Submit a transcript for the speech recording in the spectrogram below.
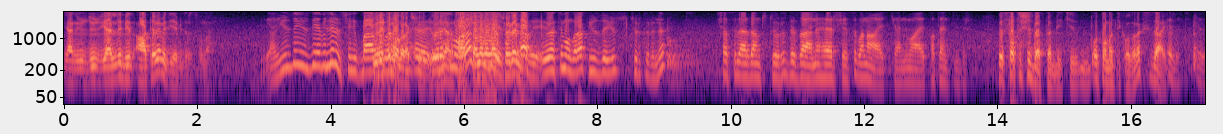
Yani %100 yerli bir ATV mi diyebiliriz buna? Yani yüzde yüz diyebiliriz. Şimdi bazı Üretim olarak evet, söylüyorum. üretim Yani olarak parçalar olarak %100. söylemiyorum. Tabii üretim olarak yüzde yüz Türk ürünü. Şasilerden tutuyoruz. Dizaynı, her şeysi bana ait, kendime ait, patentlidir. Ve satışı da tabii ki otomatik olarak size ait. Evet, evet.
